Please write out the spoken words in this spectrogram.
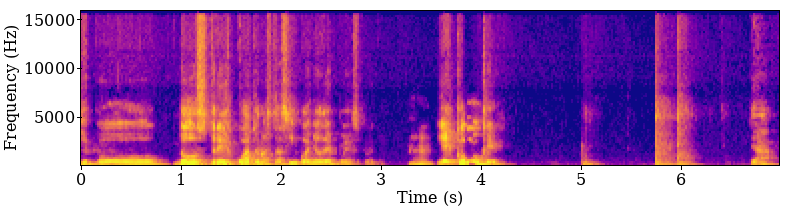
Tipo dos, tres, cuatro, hasta cinco años después. Ujú. Y es como que. Ya.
